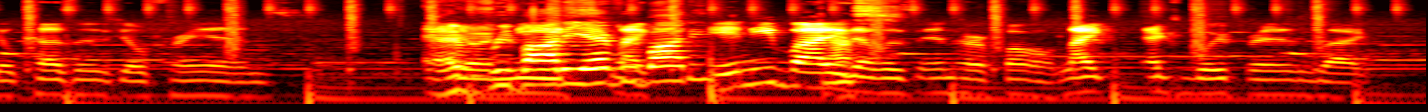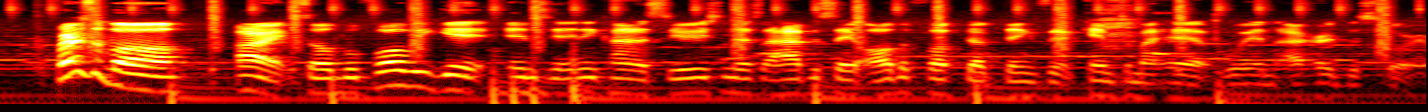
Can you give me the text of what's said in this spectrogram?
your cousins, your friends, your Everybody, niece, everybody. like anybody that was in her phone, like ex-boyfriends, like. First of all, all right. So before we get into any kind of seriousness, I have to say all the fucked up things that came to my head when I heard this story.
